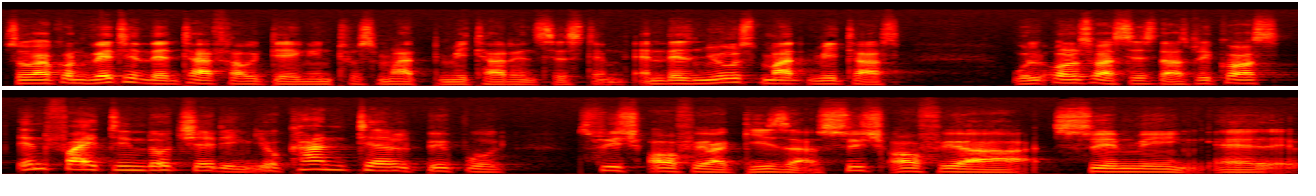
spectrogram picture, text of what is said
so we're converting the entire Gauteng into smart metering system, and the new smart meters will also assist us because in fighting load shedding, you can't tell people switch off your geyser, switch off your swimming uh,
